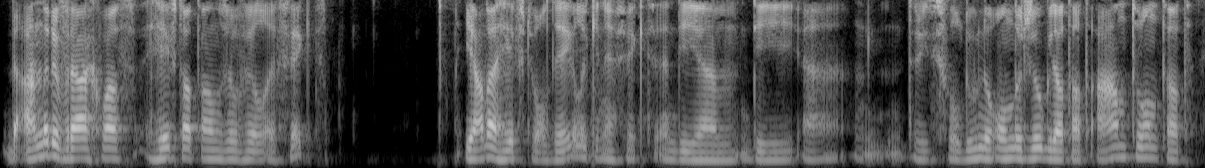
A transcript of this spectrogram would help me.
De andere vraag was, heeft dat dan zoveel effect? Ja, dat heeft wel degelijk een effect. En die, um, die, uh, er is voldoende onderzoek dat dat aantoont dat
